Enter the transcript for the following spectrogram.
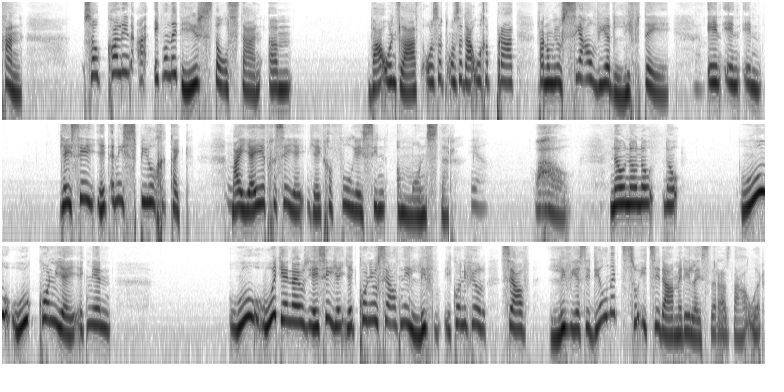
gaan. So Colin, ek wil net hier stil staan. Um waar ons laas ons het ons het daaroor gepraat van om jouself weer lief te hê. En en en jy sê jy het in die spieël gekyk. Maar jy het gesê jy jy het gevoel jy sien 'n monster. Ja. Wow. Nou nou nou nou hoe hoe kon jy? Ek meen hoe hoe jy nou jy sê jy, jy kon jouself nie lief jy kon nie vir jouself lief wees nie. Deel net so ietsie daar met die luisteraars daaroor.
